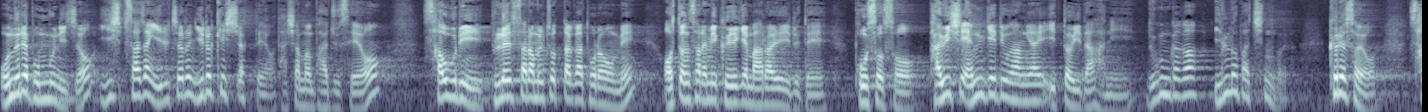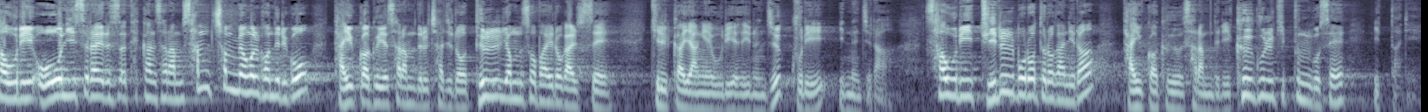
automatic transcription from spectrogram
오늘의 본문이죠. 24장 1절은 이렇게 시작돼요. 다시 한번 봐주세요. 사울이 블렛 사람을 쫓다가 돌아오매 어떤 사람이 그에게 말하여 이르되 보소서 다윗이 엔게디 광야에 있더이다 하니 누군가가 일러 바치는 거예요. 그래서요 사울이 온 이스라엘에서 택한 사람 3천 명을 거느리고 다윗과 그의 사람들을 찾으러 들 염소 바위로 갈새 길가 양에 우리에 이른즉 굴이 있는지라 사울이 뒤를 보러 들어가니라 다윗과 그 사람들이 그 굴 깊은 곳에 있더니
